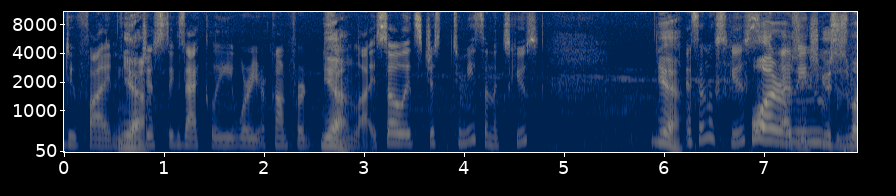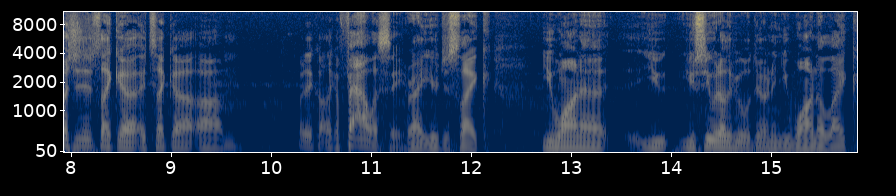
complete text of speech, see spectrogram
do fine. Yeah. Just exactly where your comfort Yeah. zone lies. So it's just to me, it's an excuse. Yeah. It's an excuse. Well, I don't know. I It's an mean, excuse as much as it's like a, it's like a, um, what do they call it? like a fallacy, right? You're just like, you wanna, you you see what other people are doing, and you wanna like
